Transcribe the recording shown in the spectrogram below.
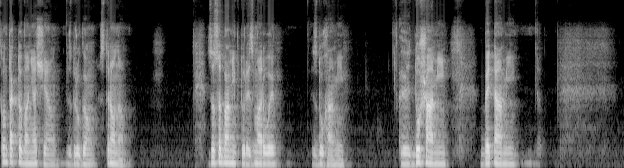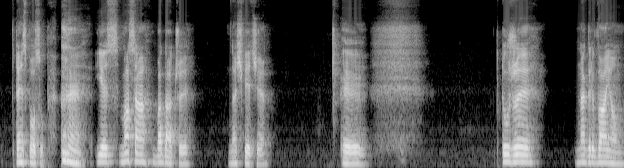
kontaktowania się z drugą stroną. Z osobami, które zmarły, z duchami, y, duszami, bytami. W ten sposób jest masa badaczy na świecie, y, którzy nagrywają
